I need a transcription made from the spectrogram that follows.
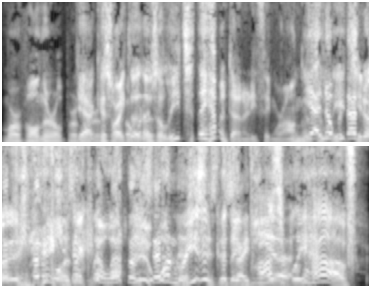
more vulnerable yeah because like those I, elites they haven't done anything wrong. Those yeah elites, no but that, you know, that's incredible is like what, what reason could they idea, possibly have.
